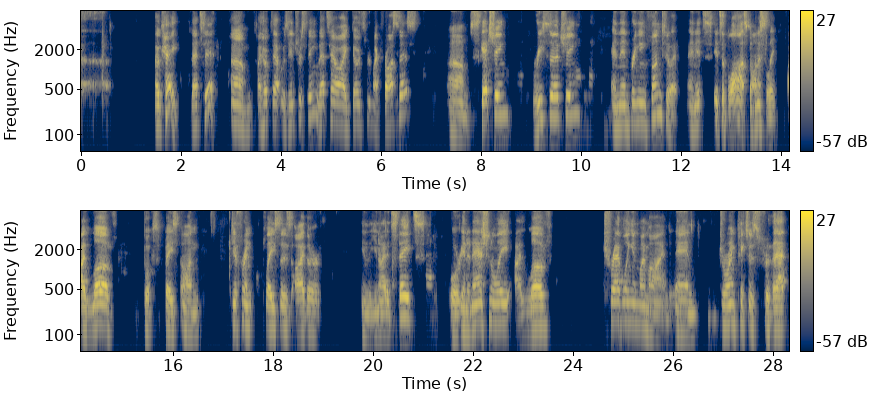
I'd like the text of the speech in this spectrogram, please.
Uh, okay, that's it. Um, I hope that was interesting. That's how I go through my process, um, sketching, researching, and then bringing fun to it. And it's, it's a blast, honestly. I love books based on different places, either in the United States or internationally. I love traveling in my mind and drawing pictures for that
